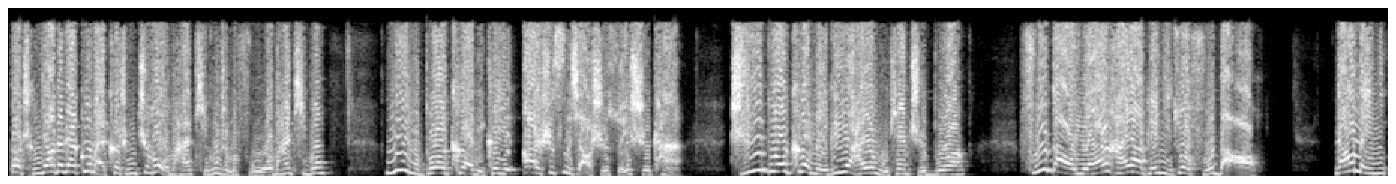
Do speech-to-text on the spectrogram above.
到成交大家购买课程之后，我们还提供什么服务？我们还提供录播课，你可以二十四小时随时看；直播课每个月还有五天直播，辅导员还要给你做辅导。然后每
